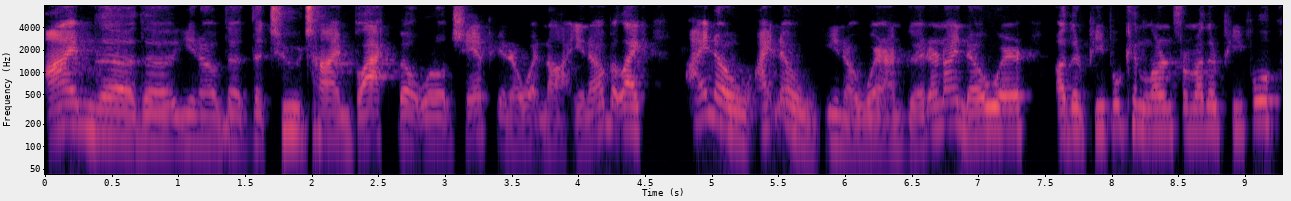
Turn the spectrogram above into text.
I'm the the you know the the two time black belt world champion or whatnot. You know, but like I know, I know, you know, where I'm good and I know where other people can learn from other people,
